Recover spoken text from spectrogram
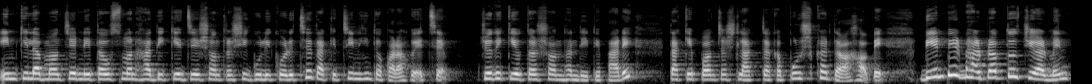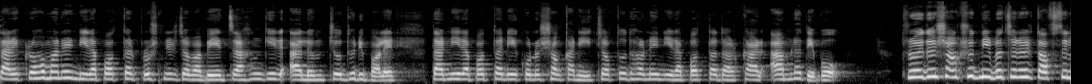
ইনকিলাব মঞ্চের নেতা ওসমান হাদিকে যে সন্ত্রাসী গুলি করেছে তাকে চিহ্নিত করা হয়েছে। যদি কেউ তার সন্ধান দিতে পারে, তাকে পঞ্চাশ লাখ টাকা পুরস্কার দেওয়া হবে। বিএনপির ভারপ্রাপ্ত চেয়ারম্যান তারেক রহমানের নিরাপত্তার প্রশ্নের জবাবে জাহাঙ্গীর আলম চৌধুরী বলেন, তার নিরাপত্তা নিয়ে কোনো শঙ্কা নেই, যত ধরনের নিরাপত্তা দরকার আমরা দেব। ত্রয়োদশ সংসদ নির্বাচনের তফসিল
